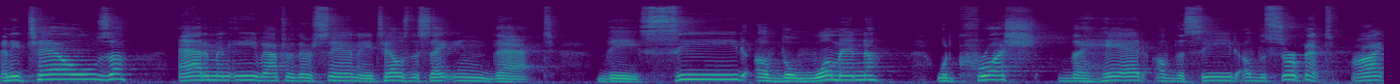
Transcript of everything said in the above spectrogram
And he tells Adam and Eve after their sin and he tells the Satan that the seed of the woman would crush the head of the seed of the serpent. All right?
